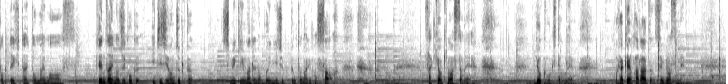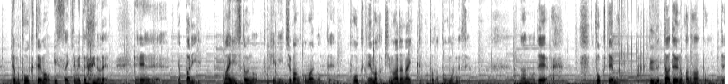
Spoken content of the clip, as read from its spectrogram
撮っていきたいと思います。現在の時刻1時40分。締め切りまで残り20分となりました。さっき起きましたね。よく起きた俺。500円払わずに済みますね。でもトークテーマを一切決めてないので、えーやっぱり毎日撮るの時に一番困るのってトークテーマが決まらないってことだと思うんですよ。なので トークテーマググったら出るのかなと思って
